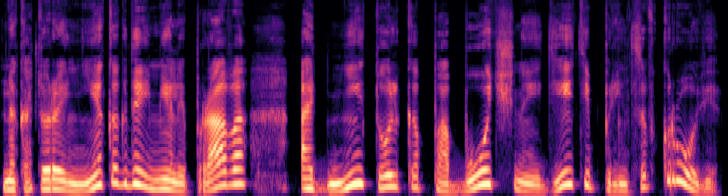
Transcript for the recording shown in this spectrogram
на которое некогда имели право одни только побочные дети принцев крови.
